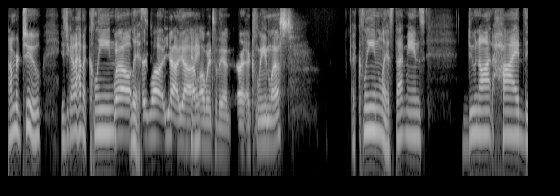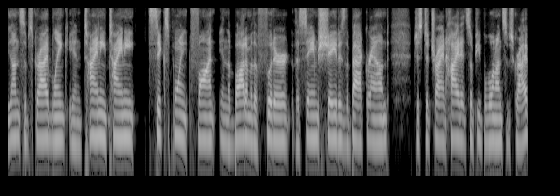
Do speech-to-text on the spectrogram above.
Number two is you got to have a clean well uh, list. well yeah yeah Okay. I'll, I'll wait till the end all right a clean list a clean list. That means do not hide the unsubscribe link in tiny, tiny six point font in the bottom of the footer, the same shade as the background, just to try and hide it so people won't unsubscribe.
